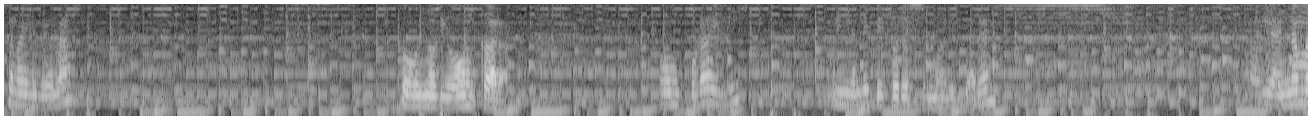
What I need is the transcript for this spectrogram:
ಚೆನ್ನಾಗಿದೆ ಅಲ್ಲ? ಸೊ ನೋಡಿ, ಓಂಕಾರ. ಓಂ ಕೂಡ ಇಲ್ಲಿ ಹೂವಿನಲ್ಲಿ ಡೆಕೋರೇಷನ್ ಮಾಡಿದ್ದಾರೆ. ಹಾಗೆ ಅಣ್ಣಮ್ಮ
